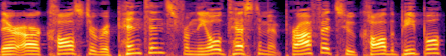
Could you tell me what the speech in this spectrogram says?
There are calls to repentance from the Old Testament prophets who call the people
